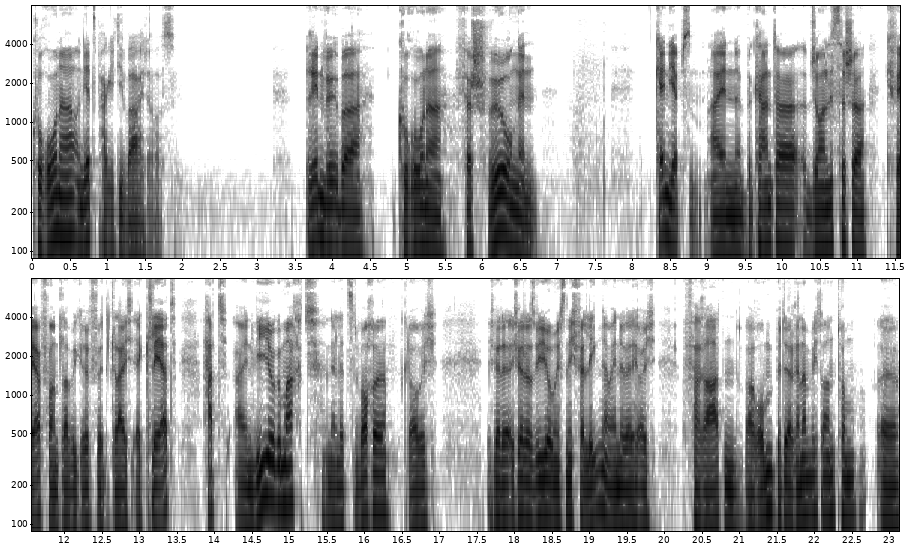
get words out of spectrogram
Corona. Und jetzt packe ich die Wahrheit aus. Reden wir über Corona-Verschwörungen. Ken Jepsen, ein bekannter journalistischer Querfrontler-Begriff wird gleich erklärt, hat ein Video gemacht in der letzten Woche, glaube ich. Ich werde, ich werde das Video übrigens nicht verlinken. Am Ende werde ich euch verraten, warum. Bitte erinnert mich dran, Tom. Äh,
